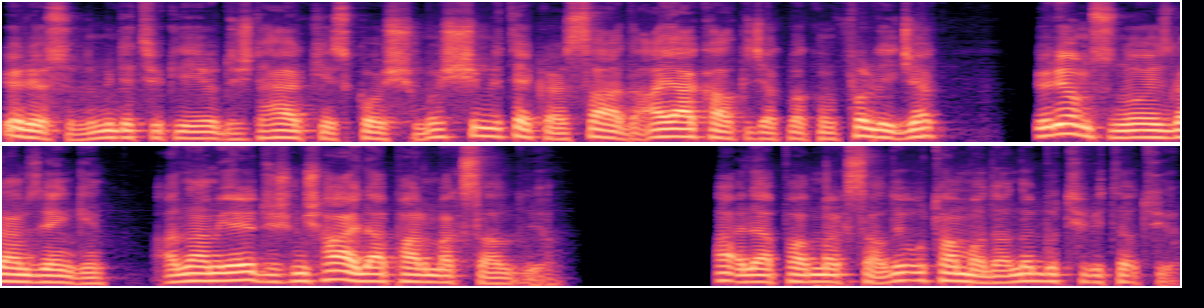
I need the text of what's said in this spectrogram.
Görüyorsunuz milletvekili yere düştü. Herkes koşmuş. Şimdi tekrar sağda ayağa kalkacak bakın fırlayacak. Görüyor musunuz o Özlem Zengin? Adam yere düşmüş hala parmak sallıyor. Hala parmak sallıyor. Utanmadan da bu tweet atıyor.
